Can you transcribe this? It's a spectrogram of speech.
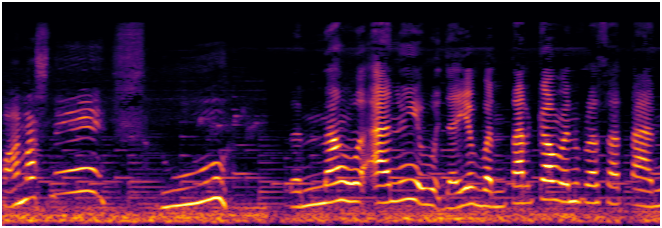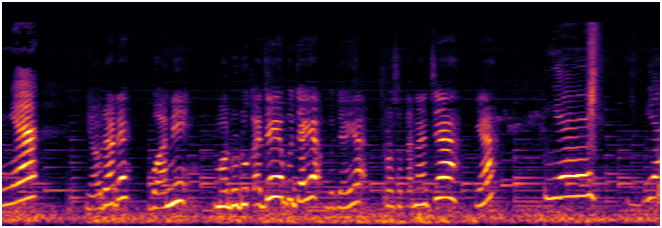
Panas nih. Duh, Tenang Bu Ani, Bu Jaya bentar kan main perasaannya. ya udah deh. Bu Ani mau duduk aja ya Bu Jaya. Bu Jaya, perosotan aja ya. Yeay. Ya.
